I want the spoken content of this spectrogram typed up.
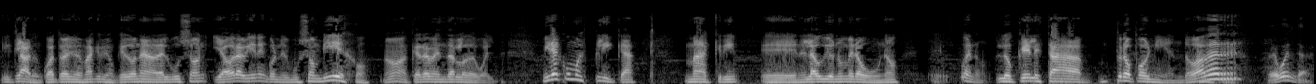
Y claro, en cuatro años Macri no quedó nada del buzón y ahora vienen con el buzón viejo, ¿no? A querer venderlo de vuelta. Mira cómo explica Macri eh, en el audio número uno, eh, bueno, lo que él está proponiendo. A ver. De vuelta.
